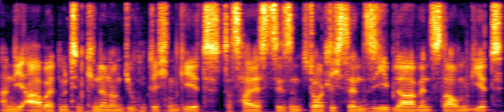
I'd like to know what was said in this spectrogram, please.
an die Arbeit mit den Kindern und Jugendlichen geht. Das heißt, sie sind deutlich sensibler, wenn es darum geht,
